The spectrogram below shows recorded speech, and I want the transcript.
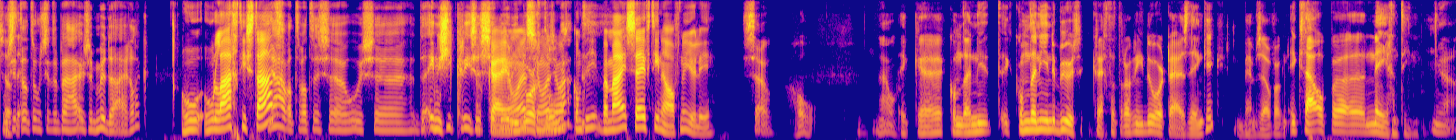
Hoe zit, dat, hoe zit het bij huizen Mudden eigenlijk? Hoe, hoe laag die staat? Ja, wat, wat is, eh, hoe is eh, de energiecrisis Oké, jullie jongens, jongens, jongens. Komt die? Bij mij 17,5, nu jullie. Zo, Oh, nou. ik, eh, kom daar niet, ik kom daar niet in de buurt. Ik krijg dat er ook niet door thuis, denk ik. Ik ben mezelf ook. Ik sta op eh 19. Ja,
